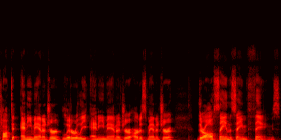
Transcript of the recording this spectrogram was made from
talk to any manager, literally any manager, artist manager, they're all saying the same things.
